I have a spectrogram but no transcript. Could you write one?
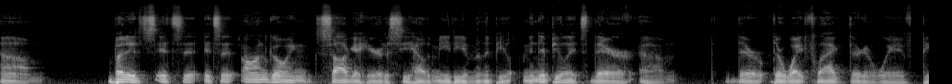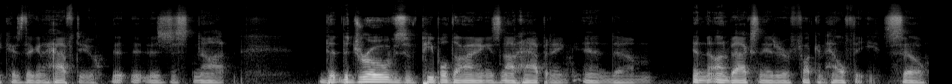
Um, but it's it's a, it's an ongoing saga here to see how the media manipul- manipulates their um, their their white flag they're going to wave because they're going to have to. It, it's just not the the droves of people dying is not happening, and um, and the unvaccinated are fucking healthy. So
